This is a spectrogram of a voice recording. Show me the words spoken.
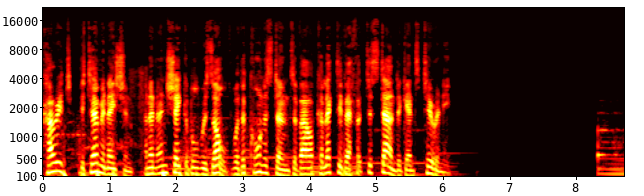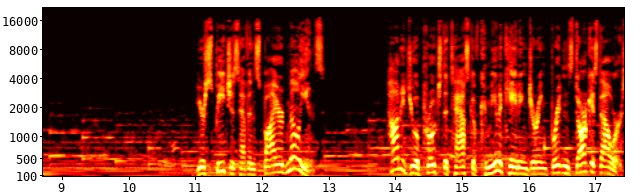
Courage, determination, and an unshakable resolve were the cornerstones of our collective effort to stand against tyranny. Your speeches have inspired millions. How did you approach the task of communicating during Britain's darkest hours?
